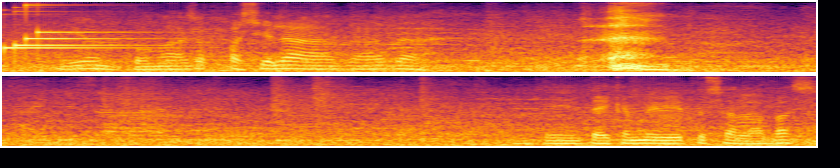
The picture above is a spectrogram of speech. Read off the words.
Ayun, pumasok pa sila. Kaka. Hintay kami dito sa labas.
